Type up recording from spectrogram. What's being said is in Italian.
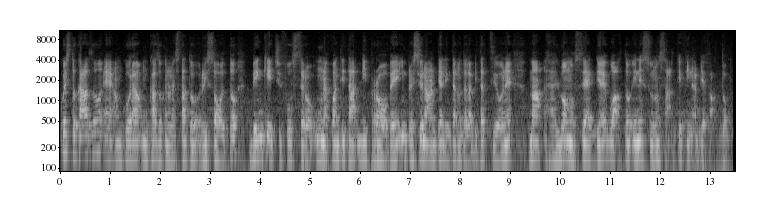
Questo caso è ancora un caso che non è stato risolto, benché ci fossero una quantità di prove impressionanti all'interno dell'abitazione, ma eh, l'uomo si è dileguato e nessuno sa che fine abbia fatto.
